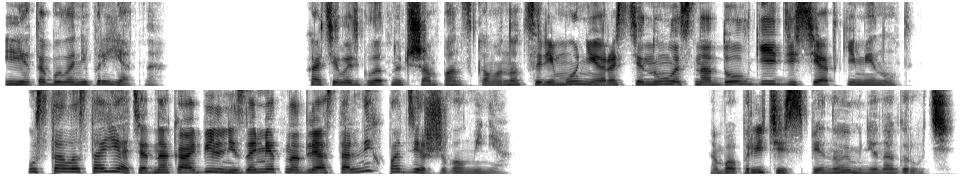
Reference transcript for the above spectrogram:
и это было неприятно. Хотелось глотнуть шампанского, но церемония растянулась на долгие десятки минут. Устала стоять, однако Абиль незаметно для остальных поддерживал меня. «Обопритесь спиной мне на грудь»,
